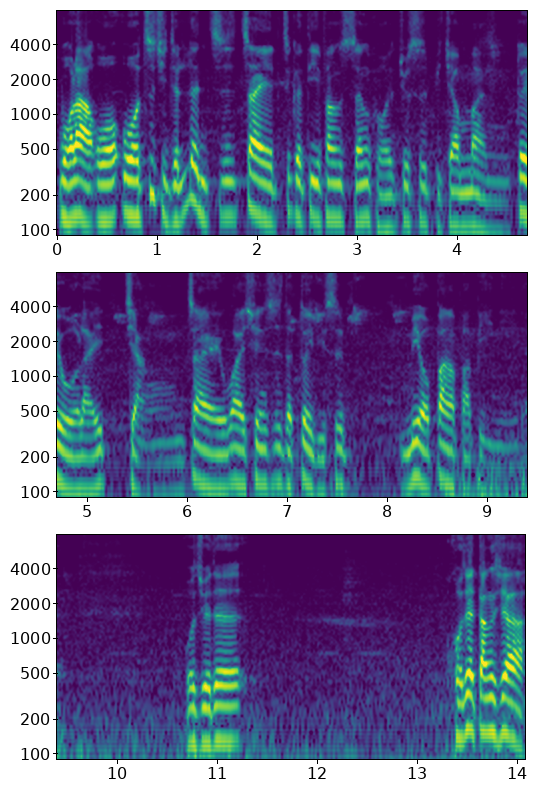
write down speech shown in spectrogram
我啦，我我自己的认知，在这个地方生活就是比较慢，对我来讲，在外县市的对比是没有办法比拟的。我觉得活在当下，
